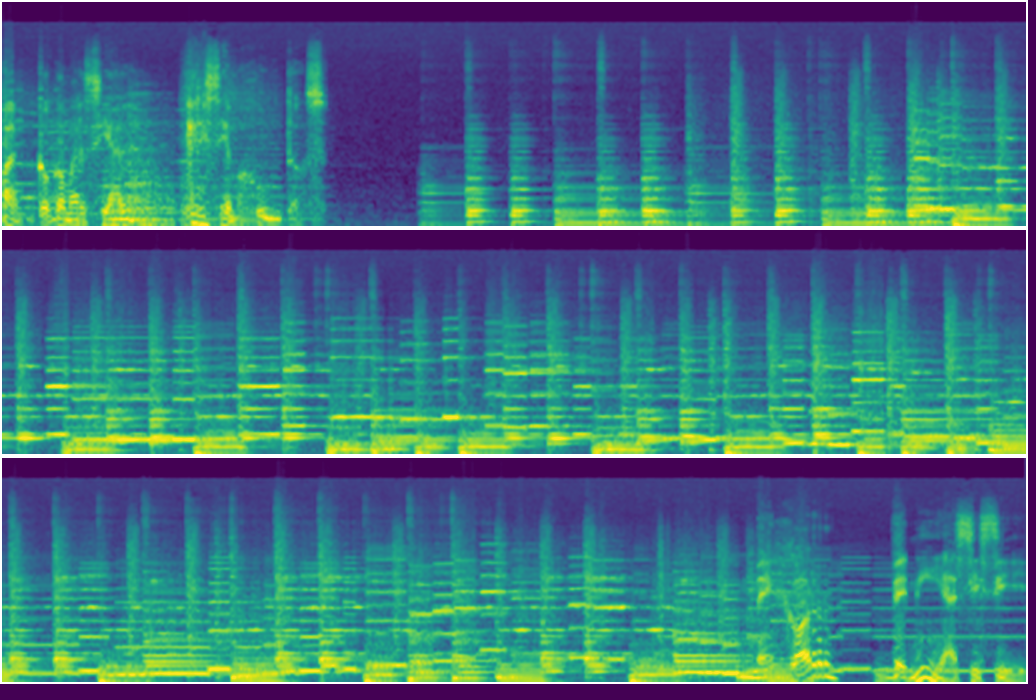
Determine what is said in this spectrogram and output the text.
Banco Comercial. Crecemos juntos. mejor venía Sisi.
